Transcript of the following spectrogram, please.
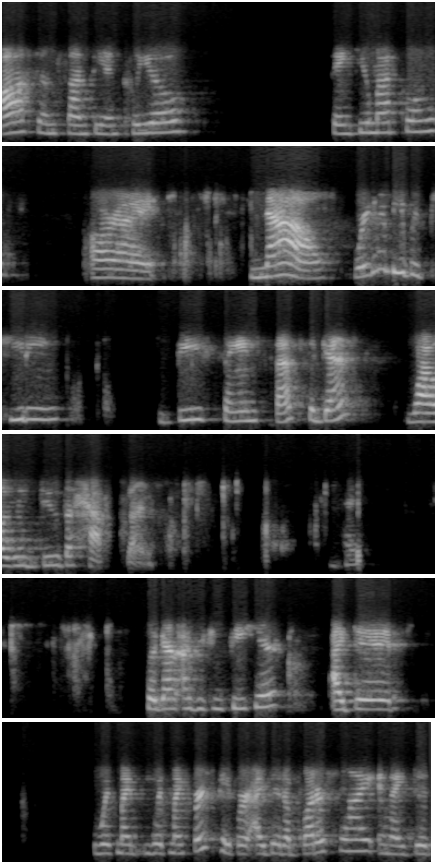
Awesome, Santi and Cleo. Thank you, Marco. All right. Now, we're going to be repeating these same steps again while we do the half sun. Okay. So again, as you can see here, I did with my with my first paper, I did a butterfly and I did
